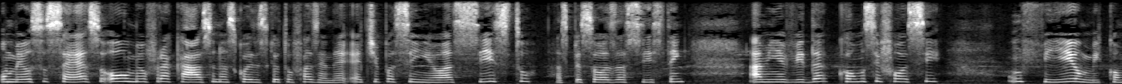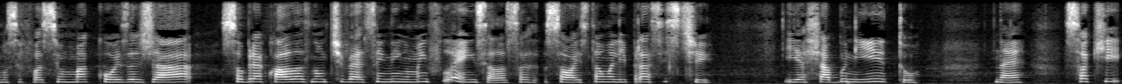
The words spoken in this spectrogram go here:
o meu sucesso ou o meu fracasso nas coisas que eu estou fazendo. É, é tipo assim, eu assisto, as pessoas assistem a minha vida como se fosse um filme, como se fosse uma coisa já sobre a qual elas não tivessem nenhuma influência, elas só, só estão ali para assistir e achar bonito, né? Só que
